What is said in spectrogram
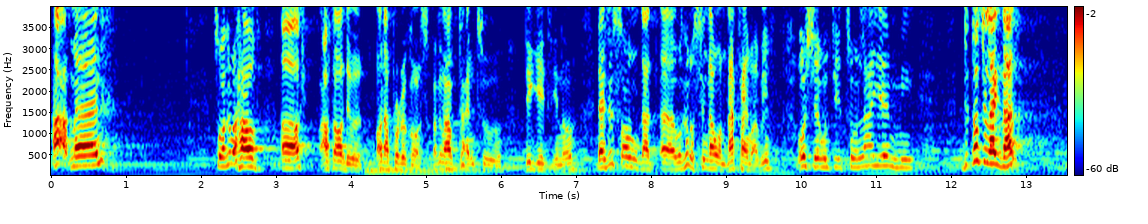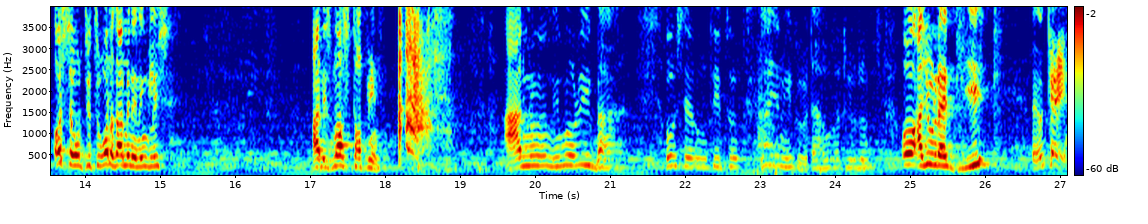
Ah, man. So we're going to have, uh, after all the other protocols, we're going to have time to dig it, you know. There's this song that uh, we're going to sing that one that time, Abby. Oh. Don't you like that? Oh, what does that mean in English? And it's not stopping. Ah! Oh, are you ready? Okay.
